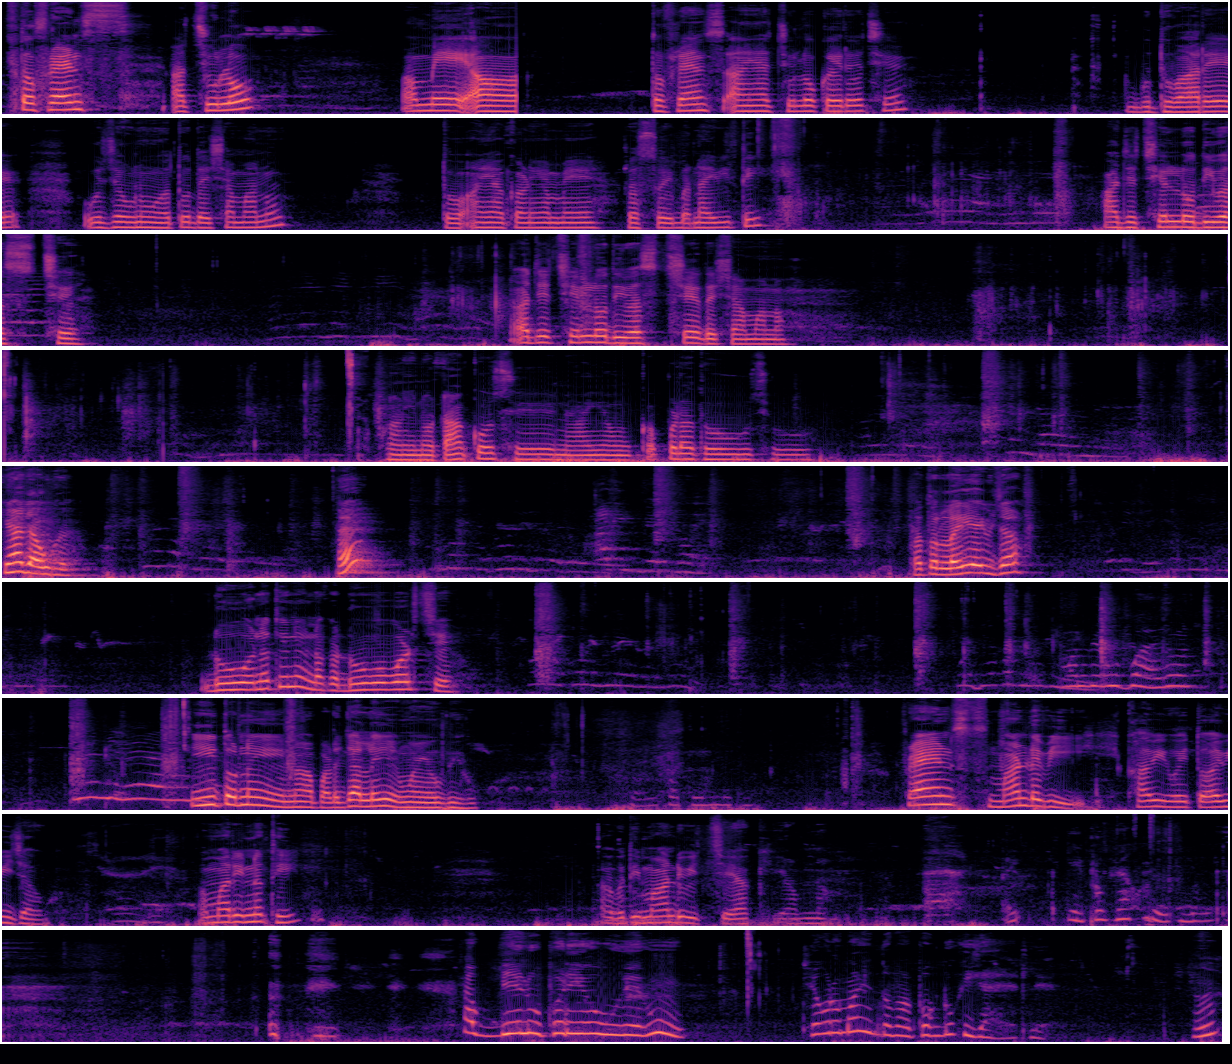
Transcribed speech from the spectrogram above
તો ફ્રેન્ડ્સ આ ચૂલો. અમે તો ફ્રેન્ડ્સ અહીંયા ચૂલો કર્યો છે. બુધવારે ઉજવણું હતું દશામાનું. તો અહીંયા કણી અમે રસોઈ બનાવી હતી. આજે છેલ્લો દિવસ છે. આજે છેલ્લો દિવસ છે દશામાનો. પાણીનો ટાંકો છે ને અહીંયા હું કપડાં ધોઉં છું. ક્યાં જવું હે? હે? હા તો લઈ આવી જા. ડોવો નથી ને, નકર ડોવો વળશે. છે ઈ તો નહીં ના પાડે. જા લઈ હું અહીં ઊભી હું. ફ્રેન્ડ્સ માંડવી. ખાવી હોય તો આવી જાઓ. અમારી નથી. આ બધી માંડવી જ છે આખી આમના. આ બેલું પડે એવું હે, હું? છેવડો મારી તમારો પગ દુખી જાય એટલે. હમ?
